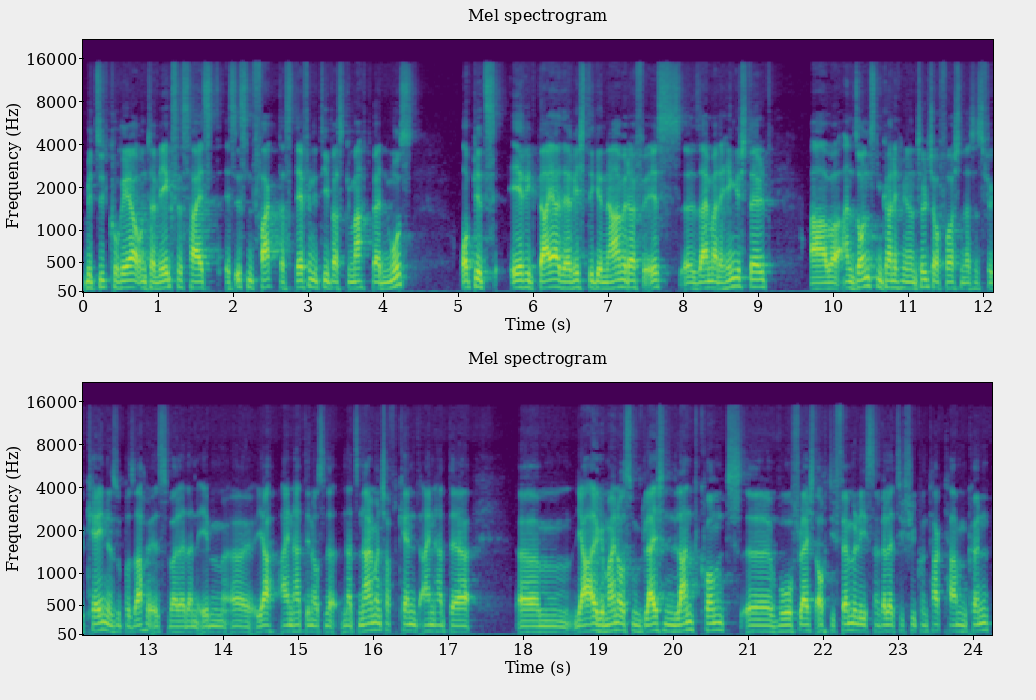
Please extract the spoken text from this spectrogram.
mit Südkorea unterwegs ist. Heißt, es ist ein Fakt, dass definitiv was gemacht werden muss. Ob jetzt Erik Dyer der richtige Name dafür ist, äh, sei mal dahingestellt. Aber ansonsten kann ich mir natürlich auch vorstellen, dass es für Kane eine super Sache ist, weil er dann eben äh, ja einen hat, den aus der Nationalmannschaft kennt, einen hat, der ähm, ja allgemein aus dem gleichen Land kommt, äh, wo vielleicht auch die Families dann relativ viel Kontakt haben können.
